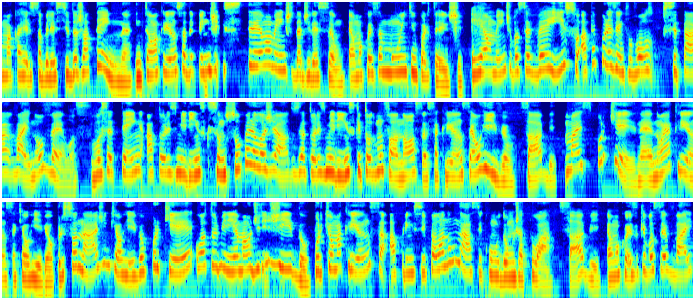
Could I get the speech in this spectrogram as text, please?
com uma carreira estabelecida já tem, né? Então a criança depende extremamente da direção. É uma coisa muito importante. E realmente você vê isso, até por exemplo, vou citar, vai, novelas. Você tem atores mirins que são super elogiados e atores mirins que todo mundo fala, nossa, essa criança é horrível, sabe? Mas por quê, né? Não é a criança que é horrível, é o personagem que é horrível porque o ator mirim é mal dirigido. Porque uma criança, a princípio, ela não nasce com o dom de atuar, sabe? É uma coisa que você vai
